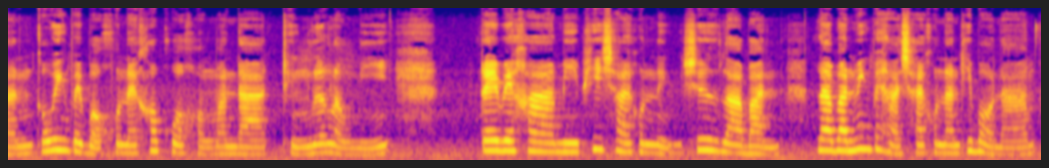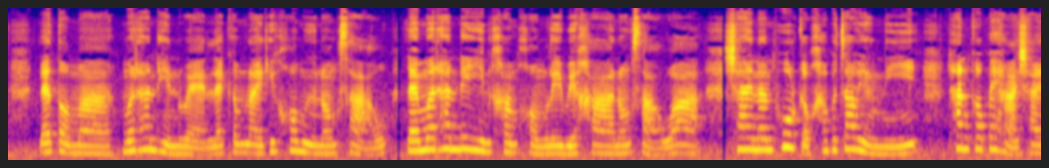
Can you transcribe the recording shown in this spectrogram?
นั้นก็วิ่งไปบอกคนในครอบครัวของมันดาถึงเรื่องเหล่านี้ เรเบคามีพี่ชายคนหนึ่ง ชื่อลาบัน ลาบันวิ่งไปหาชายคนนั้นที่บ่อน้ำและต่อมาเมื่อท่านเห็นแหวนและกำไรที่ข้อมือน้องสาว และเมื่อท่านได้ยินคำของเลเบคาน้องสาวว่า ชายนั้นพูดกับข้าพเจ้าอย่างนี้ ท่านก็ไปหาชาย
